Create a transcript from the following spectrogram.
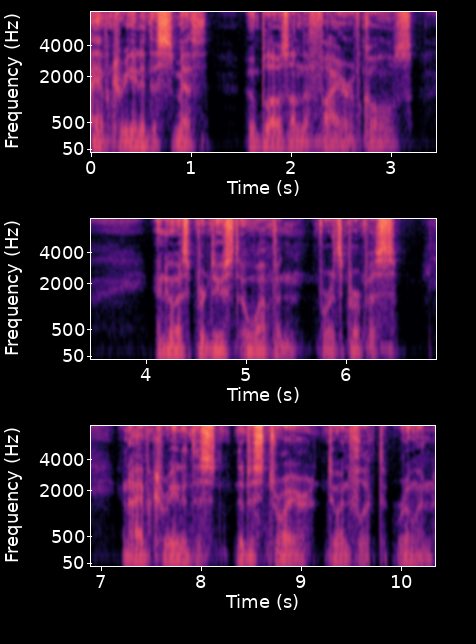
I have created the smith who blows on the fire of coals, and who has produced a weapon for its purpose. And I have created the destroyer to inflict ruin.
